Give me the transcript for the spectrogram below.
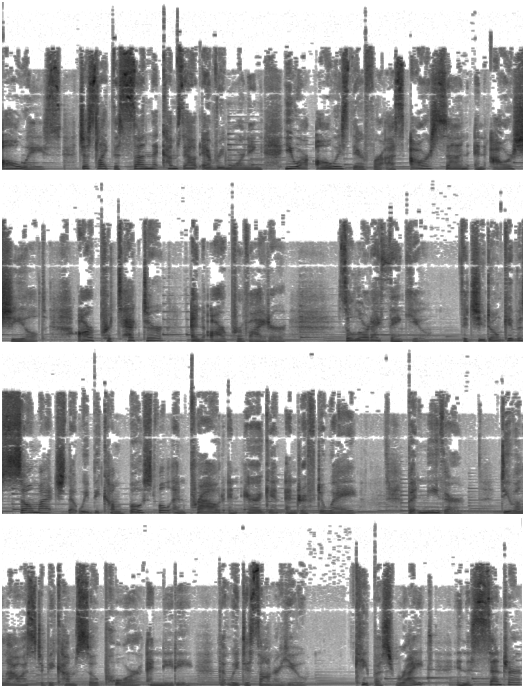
always, just like the sun that comes out every morning, you are always there for us, our sun and our shield, our protector and our provider. So, Lord, I thank you that you don't give us so much that we become boastful and proud and arrogant and drift away, but neither do you allow us to become so poor and needy that we dishonor you. Keep us right in the center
